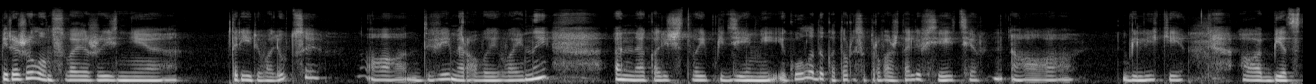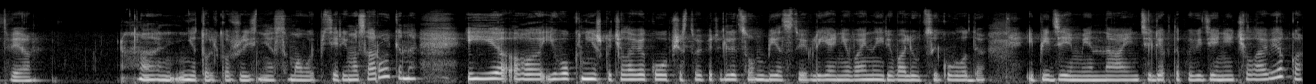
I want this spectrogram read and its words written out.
пережил он в своей жизни три революции, а, две мировые войны, энное количество эпидемий и голода, которые сопровождали все эти а, великие а, бедствия а, не только в жизни самого Петерима Сорокина. И а, его книжка «Человек общества перед лицом бедствия. Влияние войны, революции, голода, эпидемии на интеллект и поведение человека»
